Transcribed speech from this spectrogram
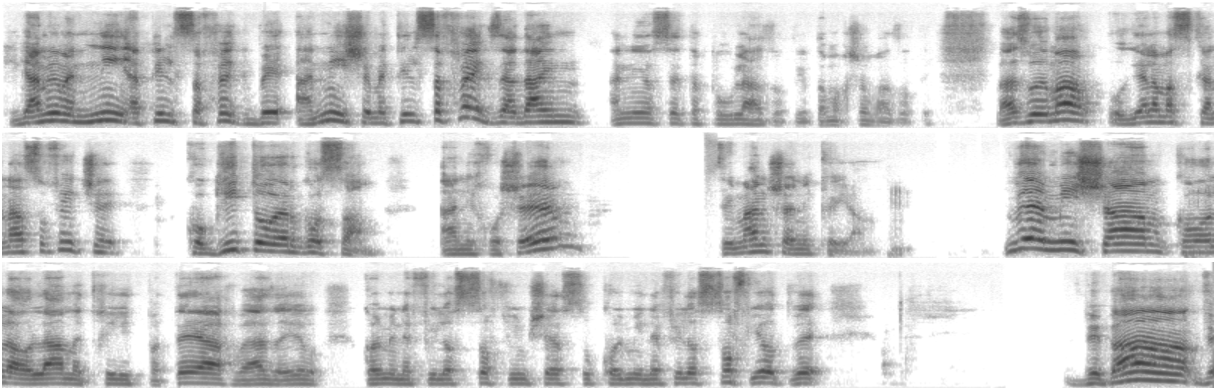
כי גם אם אני אטיל ספק באני שמטיל ספק, זה עדיין אני עושה את הפעולה הזאת, את המחשבה הזאת. ואז הוא אמר, הוא הגיע למסקנה הסופית שקוגיטו ארגו סם. אני חושב, סימן שאני קיים. ומשם כל העולם התחיל להתפתח, ואז היו כל מיני פילוסופים שעשו כל מיני פילוסופיות, ו... ובא, ו,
